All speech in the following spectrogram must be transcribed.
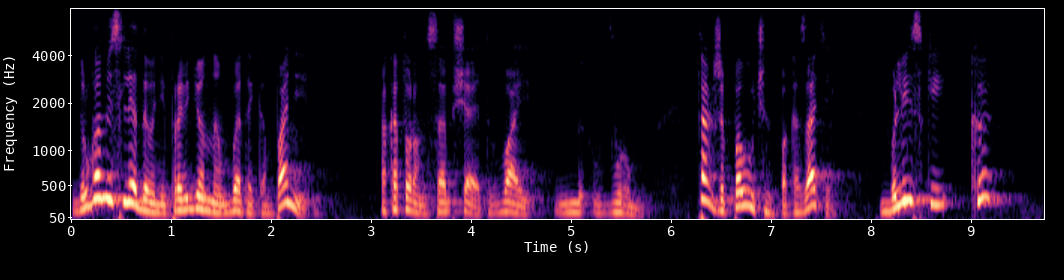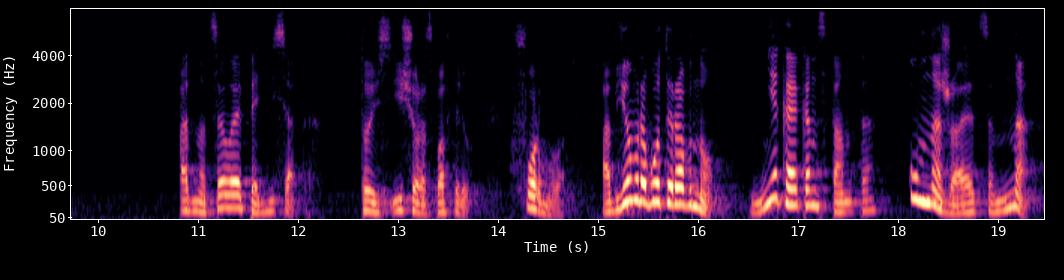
В другом исследовании, проведенном в этой компании, о котором сообщает Вайнвурм, также получен показатель, близкий к 1,5. То есть, еще раз повторю, формула. Объем работы равно некая константа умножается на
